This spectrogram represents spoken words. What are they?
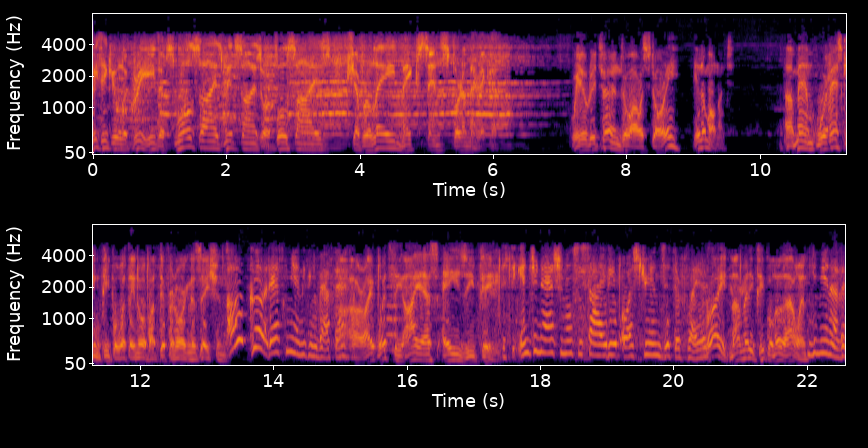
we think you'll agree that small size, mid size, or full size, Chevrolet makes sense for America. We'll return to our story in a moment. Uh, ma'am, we're asking people what they know about different organizations. Oh, good. Ask me anything about that. All right, what's the ISAZP? It's the International Society of Austrian Zither Players. Right, not many people know that one. Give me another.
